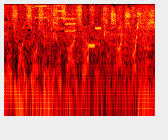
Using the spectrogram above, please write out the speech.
Inside Sources. Inside Sources. Inside Sources.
